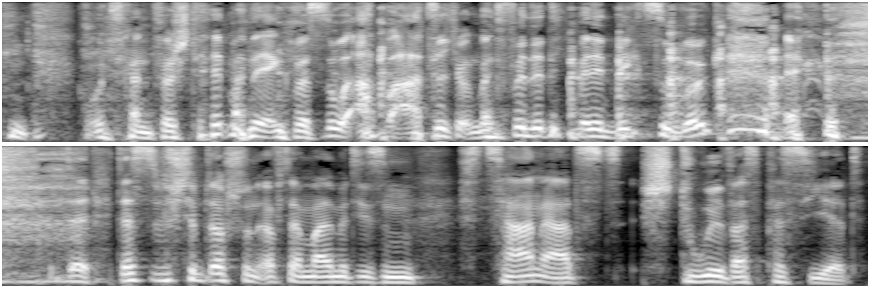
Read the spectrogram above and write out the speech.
und dann verstellt man irgendwas so abartig und man findet nicht mehr den Weg zurück. das ist bestimmt auch schon öfter mal mit diesem Zahnarztstuhl was passiert.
